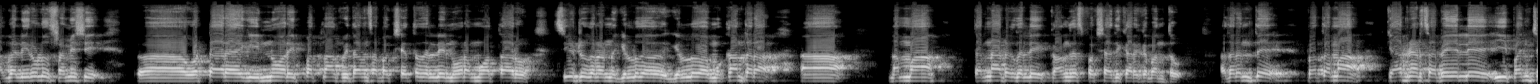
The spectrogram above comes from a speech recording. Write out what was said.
ಹಗಲಿರುಳು ಶ್ರಮಿಸಿ ಒಟ್ಟಾರೆಯಾಗಿ ಇನ್ನೂರ ಇಪ್ಪತ್ನಾಲ್ಕು ವಿಧಾನಸಭಾ ಕ್ಷೇತ್ರದಲ್ಲಿ ನೂರ ಮೂವತ್ತಾರು ಸೀಟುಗಳನ್ನು ಗೆಲ್ಲುವ ಗೆಲ್ಲುವ ಮುಖಾಂತರ ನಮ್ಮ ಕರ್ನಾಟಕದಲ್ಲಿ ಕಾಂಗ್ರೆಸ್ ಪಕ್ಷ ಅಧಿಕಾರಕ್ಕೆ ಬಂತು. ಅದರಂತೆ ಪ್ರಥಮ ಕ್ಯಾಬಿನೆಟ್ ಸಭೆಯಲ್ಲಿ ಈ ಪಂಚ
